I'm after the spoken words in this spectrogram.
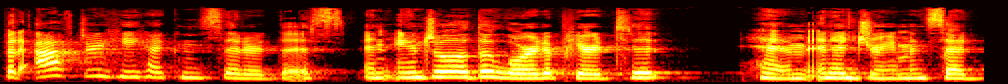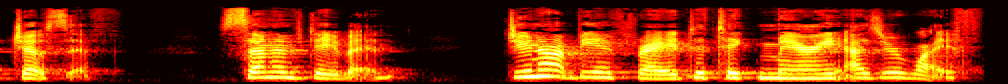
But after he had considered this, an angel of the Lord appeared to him in a dream and said, Joseph, son of David, do not be afraid to take Mary as your wife,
